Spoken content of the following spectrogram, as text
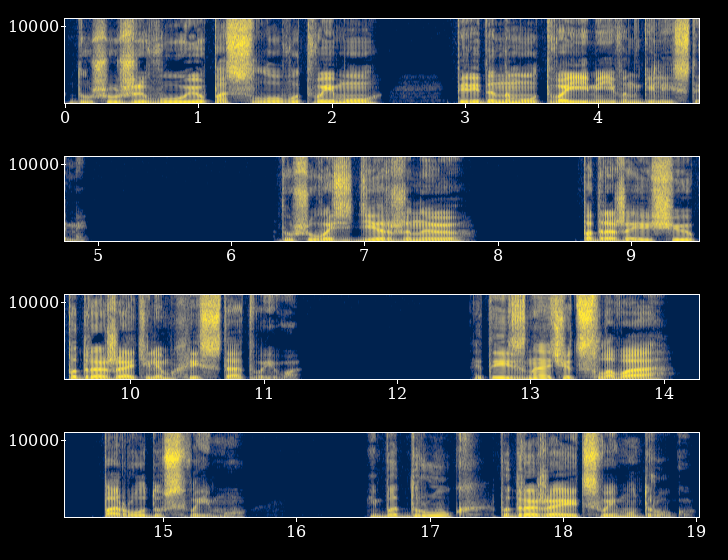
душу живую по слову Твоему, переданному Твоими евангелистами. Душу воздержанную, подражающую подражателям Христа Твоего. Это и значит слова «по роду своему», ибо друг подражает своему другу.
